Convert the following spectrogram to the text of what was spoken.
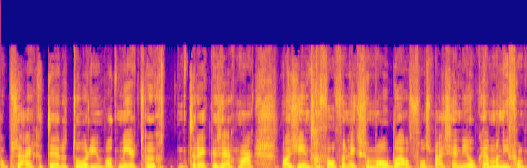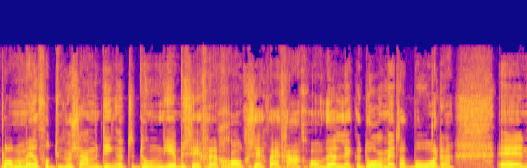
op zijn eigen territorium wat meer terugtrekken, zeg maar. Maar als je in het geval van ExxonMobil, volgens mij zijn die ook helemaal niet van plan om heel veel duurzame dingen te doen. Die hebben zich gewoon gezegd, wij gaan gewoon wel lekker door met dat boren. En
